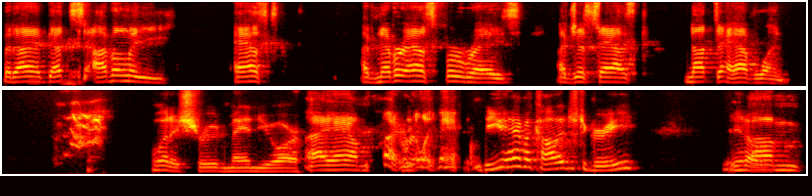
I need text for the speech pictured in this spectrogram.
But I that's I've only asked I've never asked for a raise. I've just asked not to have one. What a shrewd man you are. I am. I really am. Do you have a college degree? You know, um,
